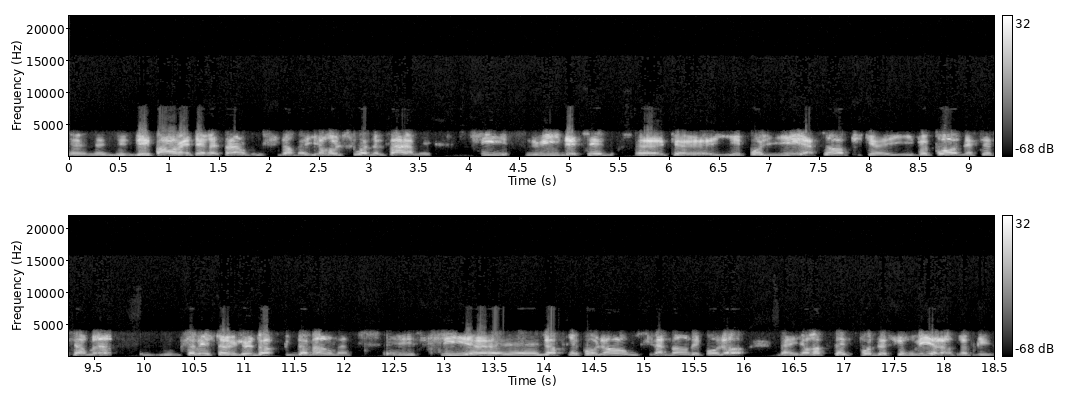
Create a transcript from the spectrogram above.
euh, des, parts intéressantes. Sinon, ben, il aura le choix de le faire. Mais si lui, il décide qu'il n'est pas lié à ça, puis qu'il ne veut pas nécessairement vous savez, c'est un jeu d'offre et de demande. Hein. Et si l'offre n'est pas là ou si la demande n'est pas là, ben, il n'y aura peut-être pas de survie à l'entreprise.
